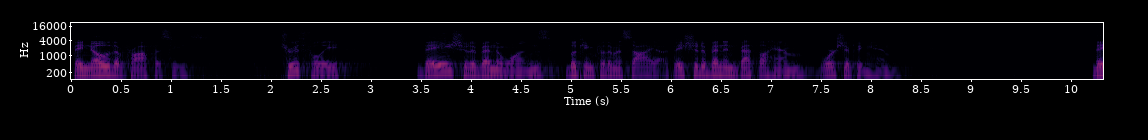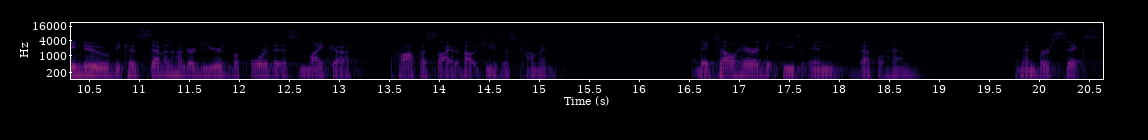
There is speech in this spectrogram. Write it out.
they know the prophecies. Truthfully, they should have been the ones looking for the Messiah. They should have been in Bethlehem worshiping him. They knew because 700 years before this, Micah prophesied about Jesus coming. And they tell Herod that he's in Bethlehem. And then verse 6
